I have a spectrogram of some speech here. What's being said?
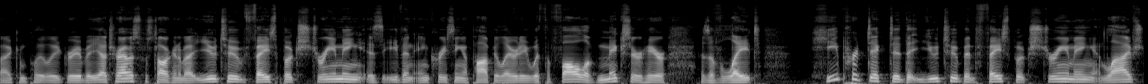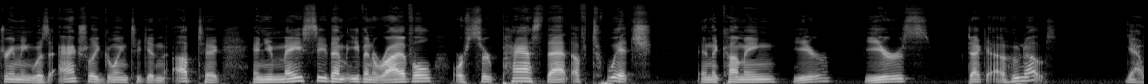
I completely agree. But yeah, Travis was talking about YouTube, Facebook streaming is even increasing in popularity with the fall of Mixer here as of late. He predicted that YouTube and Facebook streaming and live streaming was actually going to get an uptick, and you may see them even rival or surpass that of Twitch in the coming year, years, decade. Who knows? Yeah,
